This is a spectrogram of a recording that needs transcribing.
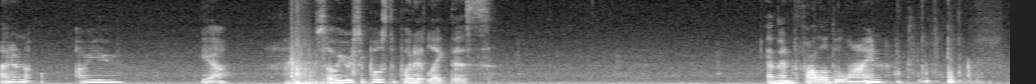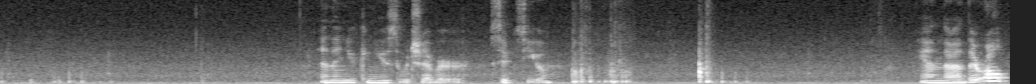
I don't know, are you, yeah. So you're supposed to put it like this and then follow the line. and then you can use whichever suits you. And uh, they're all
